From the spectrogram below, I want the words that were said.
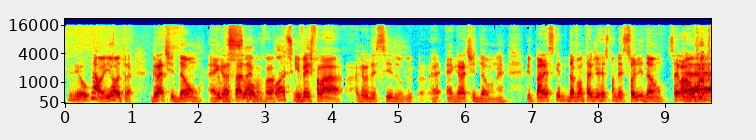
Entendeu? Não, e outra, gratidão é Pelo engraçado, né? sol, fala, ótimo. Em vez de falar agradecido, é, é gratidão, né? E parece que dá vontade de responder solidão. Sei lá, alguma É,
